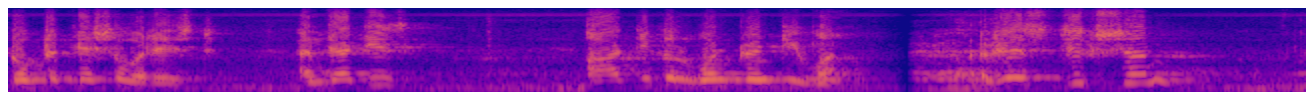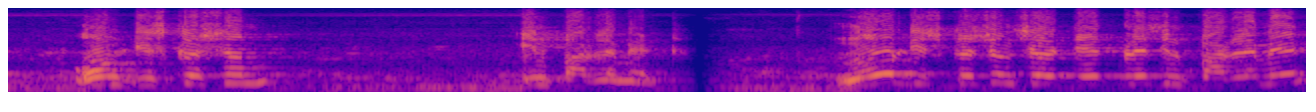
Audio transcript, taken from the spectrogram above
Dr. Keshav raised, and that is Article 121. Restriction on discussion in Parliament. No discussion shall take place in Parliament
